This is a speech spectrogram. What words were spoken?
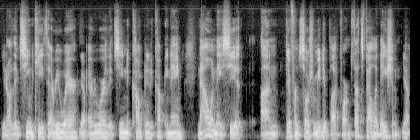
You know, they've seen Keith everywhere, yep. everywhere. They've seen the company, the company name. Now, when they see it on different social media platforms, that's validation. Yeah.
